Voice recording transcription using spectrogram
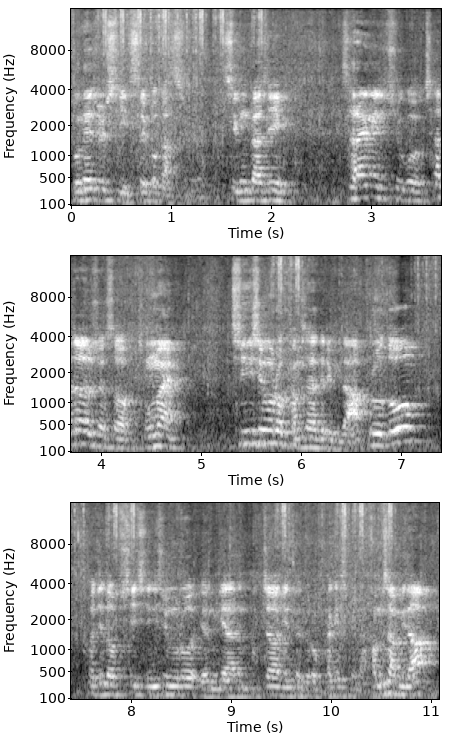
보내줄 수 있을 것 같습니다. 지금까지 사랑해주시고 찾아주셔서 정말 진심으로 감사드립니다. 앞으로도 거짓없이 진심으로 연기하는 박자원이 되도록 하겠습니다. 감사합니다.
